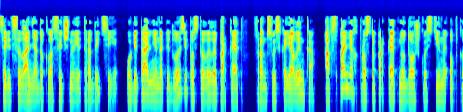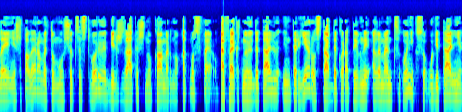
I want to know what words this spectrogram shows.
це відсилання до класичної традиції. У вітальні на підлозі постелили паркет, французька ялинка, а в спальнях просто паркетну дошку стіни обклеєні шпалерами, тому що це створює більш затишну камерну атмосферу. Ефектною деталю інтер'єру став декоративний елемент оніксу у вітальні.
